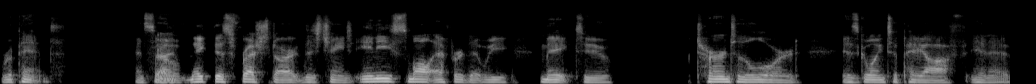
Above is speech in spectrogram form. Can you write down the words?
repent. And so right. make this fresh start, this change. Any small effort that we make to turn to the Lord is going to pay off in a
